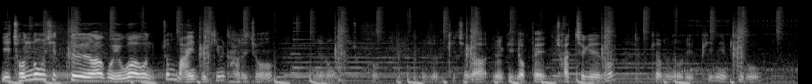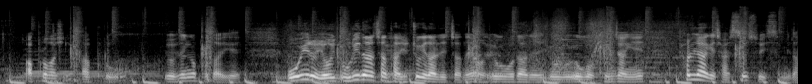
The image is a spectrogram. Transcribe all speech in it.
이 전동 시트하고 이거하고는 좀 많이 느낌이 다르죠 이런 것도 좋고 그래서 이렇게 제가 이렇게 옆에 좌측에서 이렇게 하면 우리 피님 뒤로 앞으로 가실래? 앞으로 요 생각보다 이게 오히려 여기 우리나라 차는 다 이쪽에 달려 있잖아요. 요거보다는 요거 요거 굉장히 편리하게 잘 쓸 수 있습니다.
